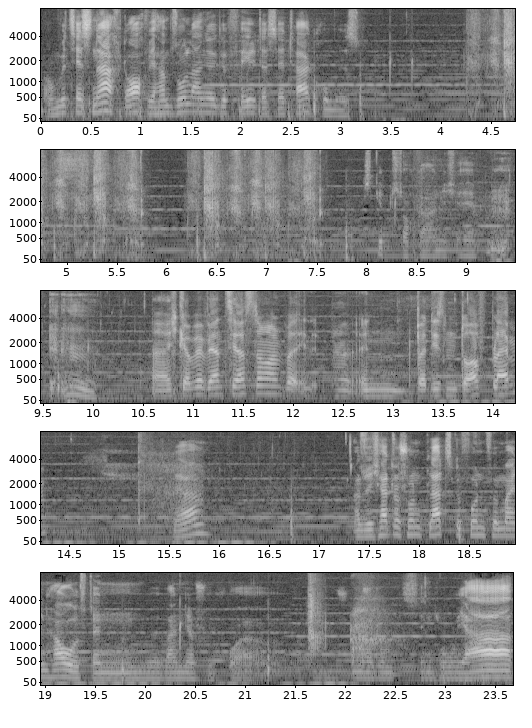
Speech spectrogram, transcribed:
Warum wird's jetzt Nacht? Och, wir haben so lange gefehlt, dass der Tag rum ist. Das gibt's doch gar nicht, ey. Äh, ich glaube, wir werden zuerst einmal bei, in, in, bei diesem Dorf bleiben. Ja? Also ich hatte schon Platz gefunden für mein Haus, denn wir waren ja schon vorher schon mal so ein bisschen so, ja.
